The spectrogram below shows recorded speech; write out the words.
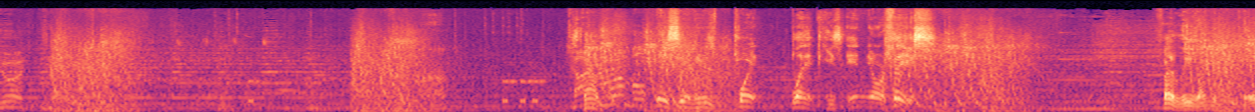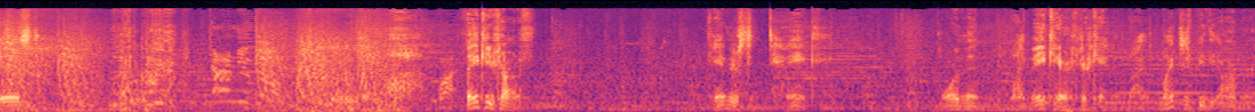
You're Stop. To. Listen, he's point blank. He's in your face. If I leave, I'm gonna be pissed. Down you go. Ah, thank you, Carth. Canderous can tank. More than my main character can. It might, might just be the armor.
